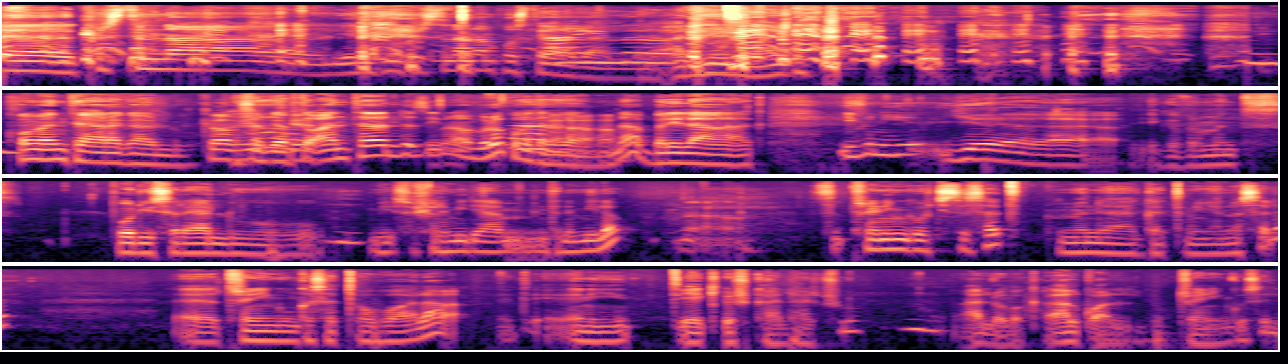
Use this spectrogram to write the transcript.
የክርስትና የልጁን ክርስትናናም post ያደርጋል comment ያደርጋሉ. ከስር ገብተው አንተ እንደዚህ ምናምን ብለው comment ያደርጋሉ እና በሌላ even የ government body ስር ያሉ social media እንትን የሚለው training ኦች ስሰጥ ምን ያጋጥመኛል መሰለ training ኡን ከሰጠው በኋላ እኔ ጥያቄዎች ካላችሁ አለው በቃ አልቋል training ኡ ስል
